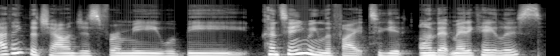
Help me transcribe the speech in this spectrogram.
I think the challenges for me would be continuing the fight to get on that Medicaid list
